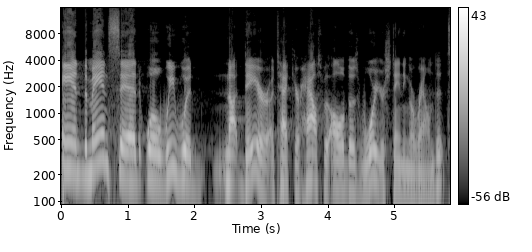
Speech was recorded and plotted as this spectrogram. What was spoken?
And the man said, Well, we would not dare attack your house with all of those warriors standing around it.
